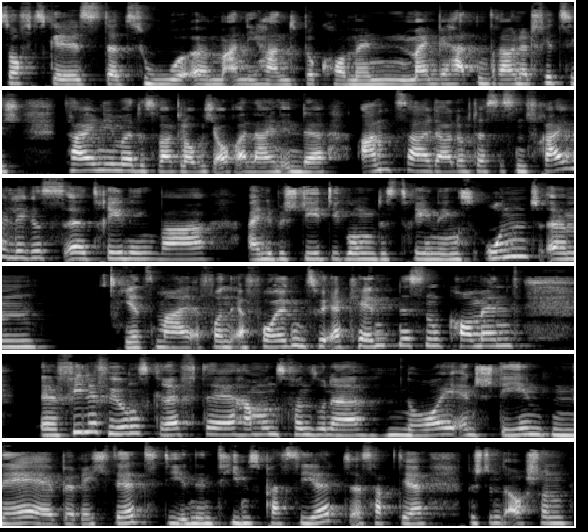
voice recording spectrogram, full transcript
Soft Skills dazu ähm, an die Hand bekommen. Ich meine, wir hatten 340 Teilnehmer. Das war, glaube ich, auch allein in der Anzahl, dadurch, dass es ein freiwilliges äh, Training war, eine Bestätigung des Trainings und ähm, jetzt mal von Erfolgen zu Erkenntnissen kommend. Äh, viele Führungskräfte haben uns von so einer neu entstehenden Nähe berichtet, die in den Teams passiert. Das habt ihr bestimmt auch schon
